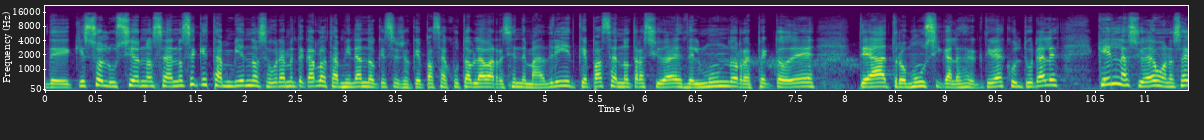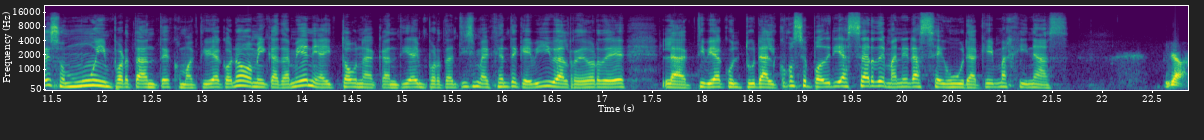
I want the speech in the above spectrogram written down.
de qué solución? O sea, no sé qué están viendo, seguramente Carlos estás mirando, qué sé yo, qué pasa, justo hablaba recién de Madrid, qué pasa en otras ciudades del mundo respecto de teatro, música, las actividades culturales, que en la ciudad de Buenos Aires son muy importantes como actividad económica también, y hay toda una cantidad importantísima de gente que vive alrededor de la actividad cultural. ¿Cómo se podría hacer de manera segura? ¿Qué imaginás? Mirá,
